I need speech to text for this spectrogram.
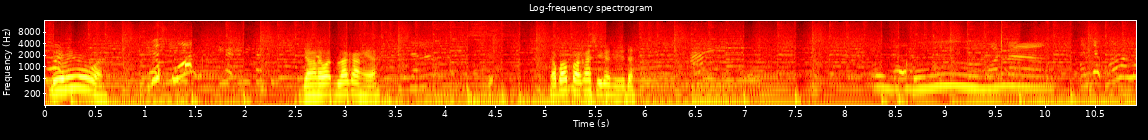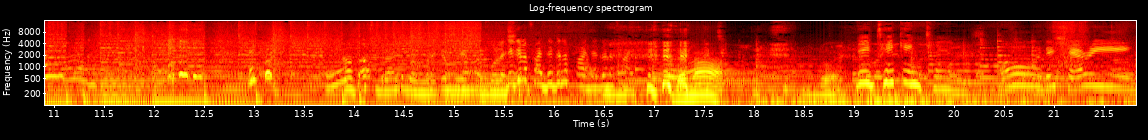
Dulu ini Wan. This one? Jangan lewat belakang ya. Gak apa-apa kasih kasih udah. Oh no. Uh, Monang. Ada mana? Harus harus berantem mereka bilang nggak boleh. They're gonna fight, they're gonna fight, they're gonna fight. Jangan. They're taking turns. Oh, they sharing.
